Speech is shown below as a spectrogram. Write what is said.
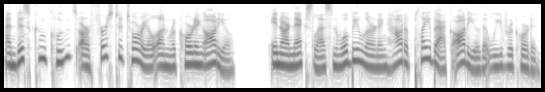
And this concludes our first tutorial on recording audio. In our next lesson, we'll be learning how to playback audio that we've recorded.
